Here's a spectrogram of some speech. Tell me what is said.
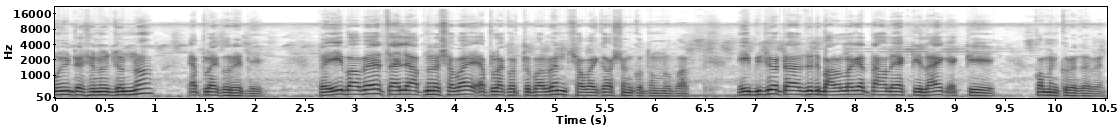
মনিটেশনের জন্য অ্যাপ্লাই করে দিই। তো এইভাবে চাইলে আপনারা সবাই অ্যাপ্লাই করতে পারবেন। সবাইকে অসংখ্য ধন্যবাদ। এই ভিডিওটা যদি ভালো লাগে তাহলে একটি লাইক একটি কমেন্ট করে যাবেন।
